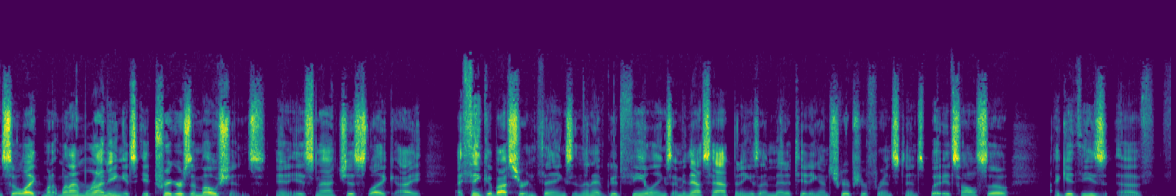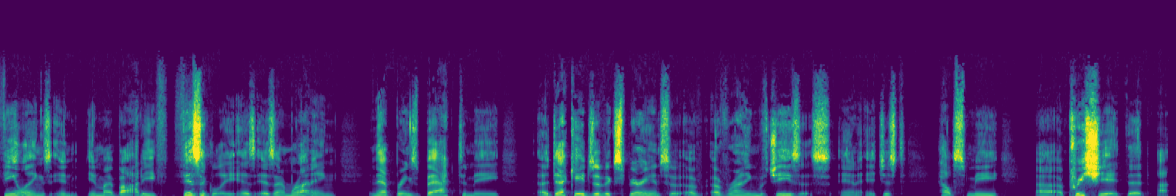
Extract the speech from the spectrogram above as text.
And so, like when, when I'm running, it's, it triggers emotions, and it's not just like I I think about certain things and then I have good feelings. I mean, that's happening as I'm meditating on Scripture, for instance. But it's also I get these uh, feelings in in my body physically as as I'm running, and that brings back to me uh, decades of experience of, of, of running with Jesus, and it just helps me uh, appreciate that I,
